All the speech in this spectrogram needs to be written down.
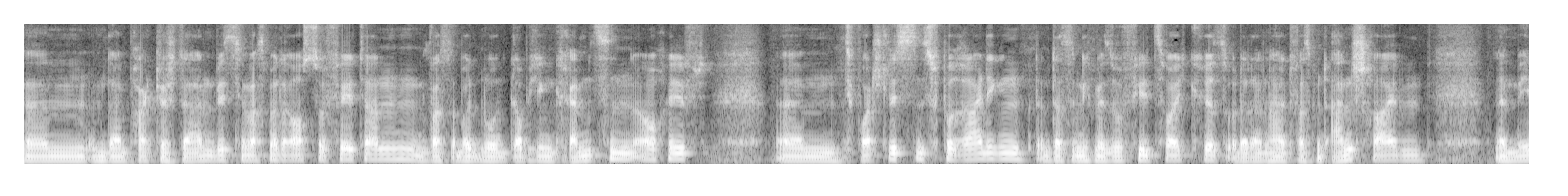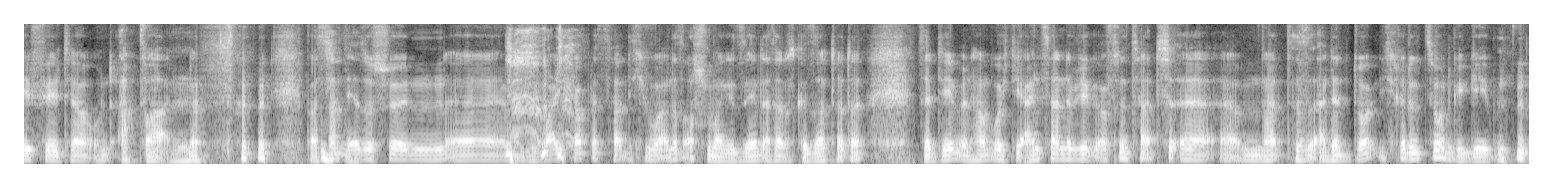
ähm, um dann praktisch da ein bisschen was mit rauszufiltern, was aber nur, glaube ich, in Grenzen auch hilft, ähm, Watchlisten zu bereinigen, dass du nicht mehr so viel Zeug kriegst oder dann halt was mit Anschreiben, äh, Mailfilter und abwarten. Ne? was sagt er so schön? Äh, ich glaube, das hatte ich woanders auch schon mal gesehen, dass er das gesagt hatte. Seitdem in Hamburg die Einzelhandel wieder geöffnet hat, äh, ähm, hat es eine deutliche Reduktion gegeben.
